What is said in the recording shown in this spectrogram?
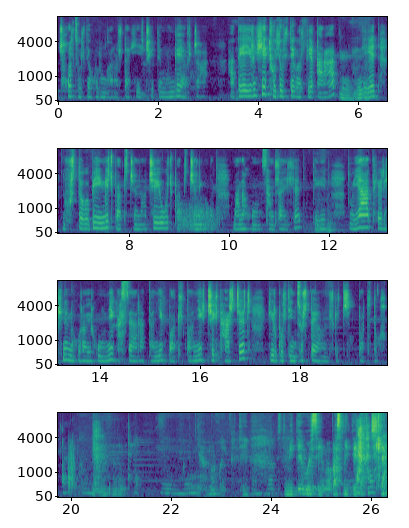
чухал зүйлдээ хөрөнгө оруулалтаа хийч гэдэг юм ингээ явж байгаа. А тэгээ ерөнхий төлөвлөлтийг бол би гаргаад тэгээд нөхөртөөгөө би ингэж бодож байна. Чи юу гэж бодож байна гэнгүүт манай хүн саналаа хэлээд тэгээд нөгөө яа тэгэхээр эхнэр нөхөр хоёр хүн нэг алсын араатай нэг бодолтой нэг чигт харж ээж гэр бүл тэнцвэртэй явна л гэж боддог байхгүй юу. Ямар гоё бэ тий. Мэдээгүйсэн юм а бас мэдээд авчлаа.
